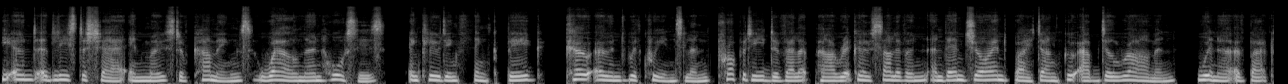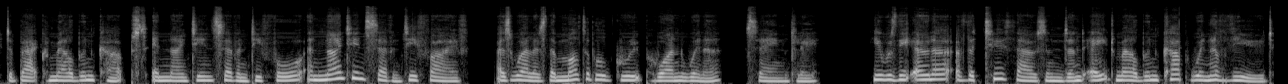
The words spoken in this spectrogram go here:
He owned at least a share in most of Cummings' well-known horses, including Think Big, co-owned with Queensland property developer Rick O'Sullivan and then joined by Tunku Abdul Rahman, winner of back-to-back -back Melbourne Cups in 1974 and 1975, as well as the multiple Group 1 winner, Saintly. He was the owner of the 2008 Melbourne Cup winner Viewed,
